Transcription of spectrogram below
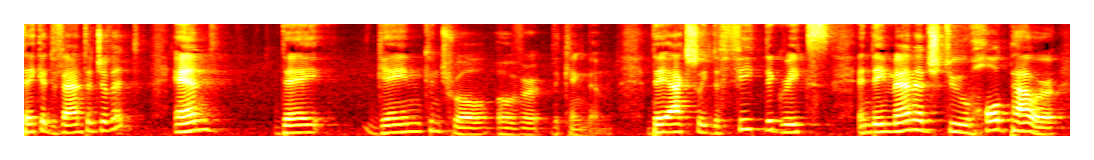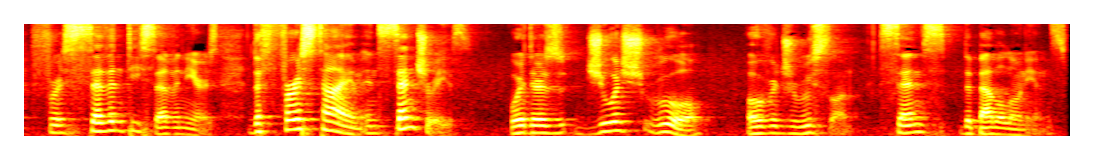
take advantage of it and they gain control over the kingdom. They actually defeat the Greeks and they manage to hold power for 77 years. The first time in centuries where there's Jewish rule over Jerusalem since the Babylonians.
